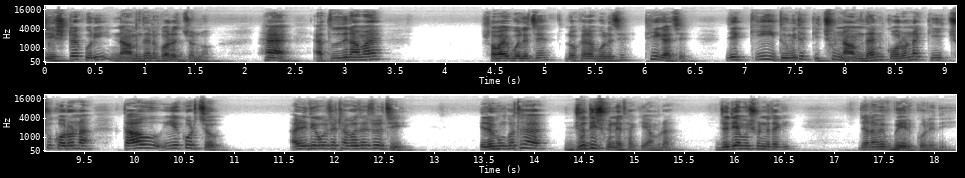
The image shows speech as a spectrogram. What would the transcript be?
চেষ্টা করি নাম ধ্যান করার জন্য। হ্যাঁ এতদিন আমায় সবাই বলেছে, লোকেরা বলেছে, ঠিক আছে, যে কি তুমি তো কিছু নাম ধ্যান করো না কিচ্ছু করো না, তাও ইয়ে করছ। আর এদিকে বলছে ঠাকুর চলছি। এরকম কথা যদি শুনে থাকি আমরা, যদি আমি শুনে থাকি যেন আমি বের করে দিই।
